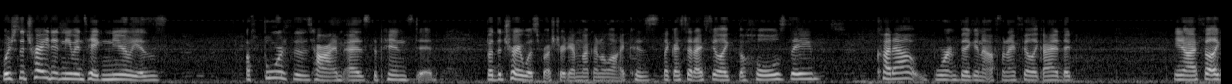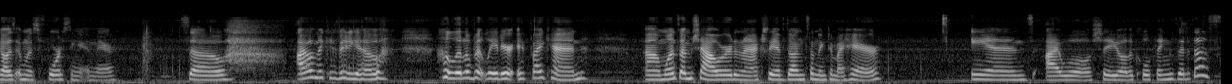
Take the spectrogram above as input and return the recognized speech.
which the tray didn't even take nearly as a fourth of the time as the pins did. But the tray was frustrating, I'm not going to lie, because like I said, I feel like the holes they cut out weren't big enough, and I feel like I had to, you know, I felt like I was almost forcing it in there. So I will make a video a little bit later if I can, um, once I'm showered and I actually have done something to my hair. And I will show you all the cool things that it does.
